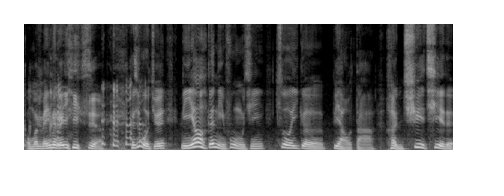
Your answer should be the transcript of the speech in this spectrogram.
我们没那个意思啊。可是我觉得你要跟你父母亲做一个表达，很确切的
